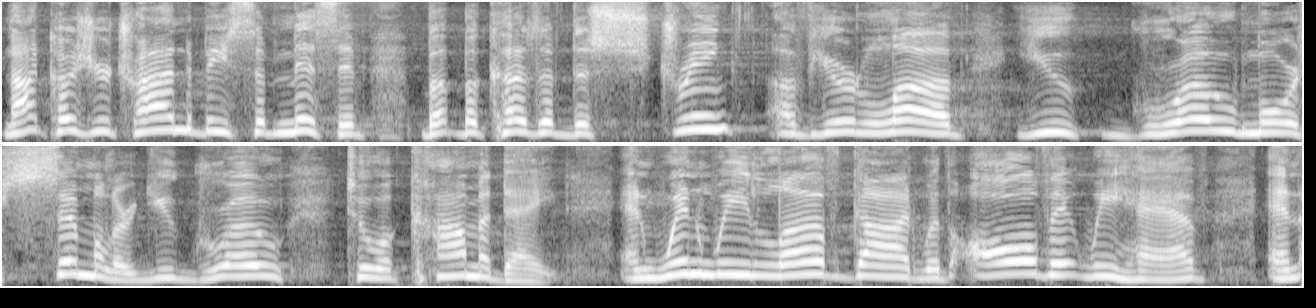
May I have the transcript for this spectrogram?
not because you're trying to be submissive, but because of the strength of your love, you grow more similar. You grow to accommodate. And when we love God with all that we have and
